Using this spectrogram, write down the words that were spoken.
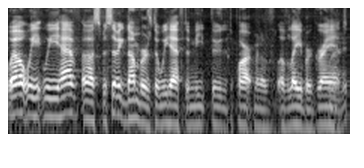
Well, we, we have uh, specific numbers that we have to meet through the Department of, of Labor grant. Right.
